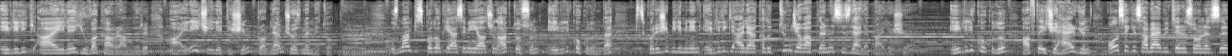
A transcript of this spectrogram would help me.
Evlilik, aile, yuva kavramları, aile içi iletişim, problem çözme metotları. Uzman psikolog Yasemin Yalçın Aktos'un Evlilik Okulu'nda psikoloji biliminin evlilikle alakalı tüm cevaplarını sizlerle paylaşıyor. Evlilik Okulu hafta içi her gün 18 haber bülteni sonrası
